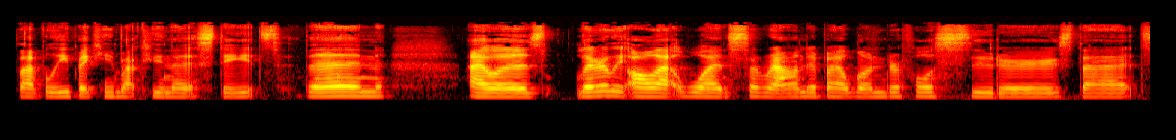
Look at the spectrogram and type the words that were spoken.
that belief, I came back to the United States. Then I was literally all at once surrounded by wonderful suitors that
